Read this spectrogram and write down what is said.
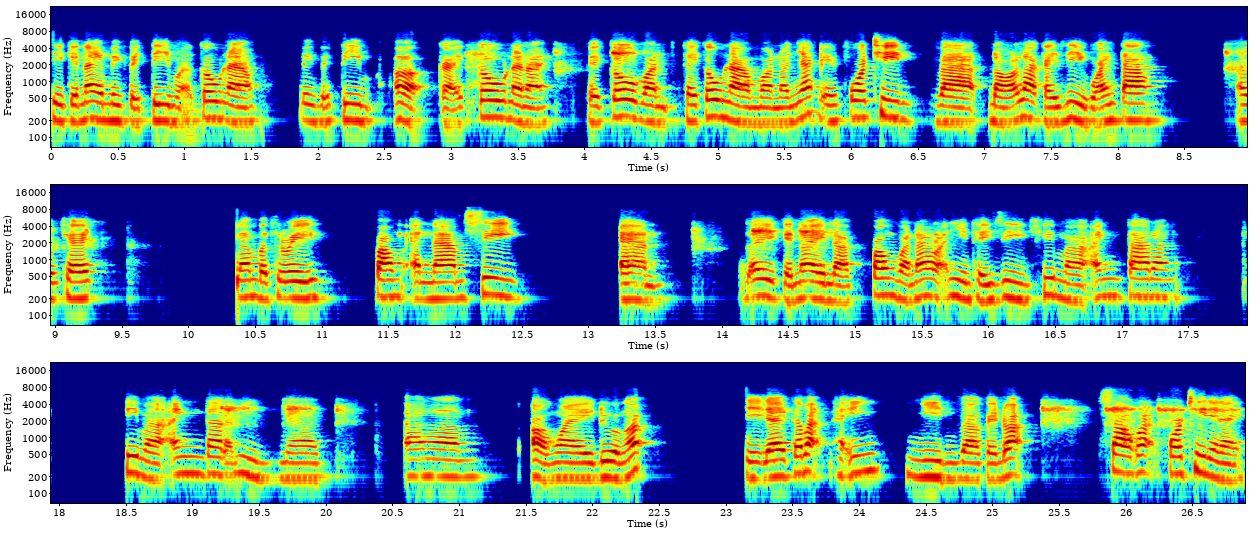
Thì cái này mình phải tìm ở câu nào? Mình phải tìm ở cái câu này này cái câu mà cái câu nào mà nó nhắc đến 14 và đó là cái gì của anh ta ok number three Phong and Nam see and đây cái này là Phong và Nam đã nhìn thấy gì khi mà anh ta đang khi mà anh ta đã nhìn uh, uh, ở ngoài đường á Thì đây các bạn hãy nhìn vào cái đoạn sau các bạn 14 này này.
